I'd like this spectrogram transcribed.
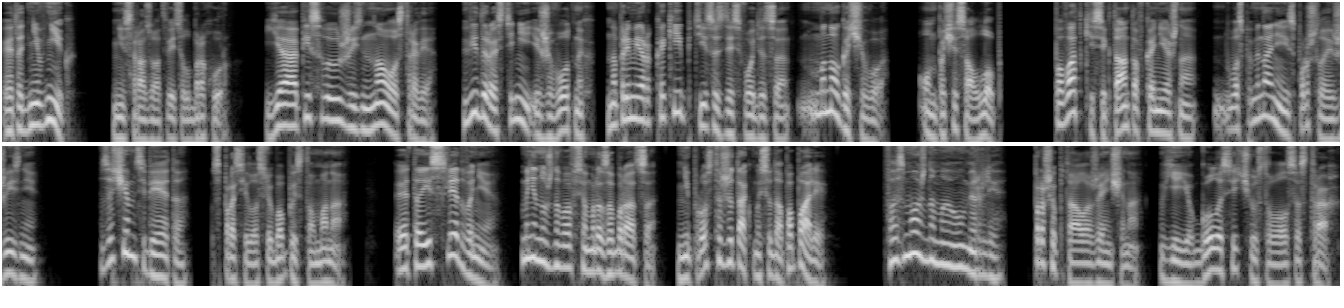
«Это дневник», — не сразу ответил Брахур. «Я описываю жизнь на острове. Виды растений и животных. Например, какие птицы здесь водятся. Много чего». Он почесал лоб. Повадки сектантов, конечно. Воспоминания из прошлой жизни. «Зачем тебе это?» — спросила с любопытством она. «Это исследование. Мне нужно во всем разобраться. Не просто же так мы сюда попали». «Возможно, мы умерли», — прошептала женщина. В ее голосе чувствовался страх.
